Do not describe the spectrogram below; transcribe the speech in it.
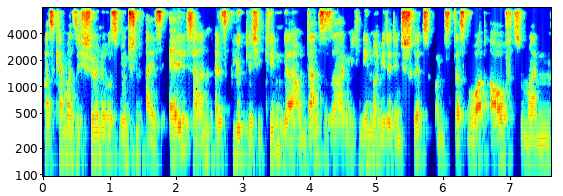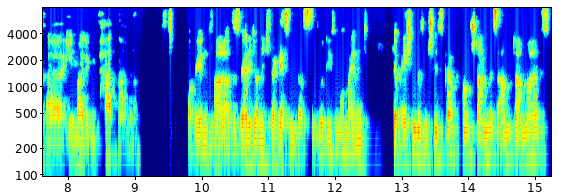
Was kann man sich Schöneres wünschen als Eltern, als glückliche Kinder? Und dann zu sagen, ich nehme mal wieder den Schritt und das Wort auf zu meinem äh, ehemaligen Partner. Ne? Auf jeden Fall. Also das werde ich auch nicht vergessen, dass so diesen Moment, ich habe echt ein bisschen Schiss gehabt vom Standesamt damals,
